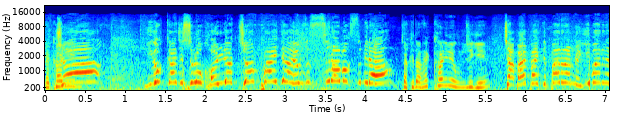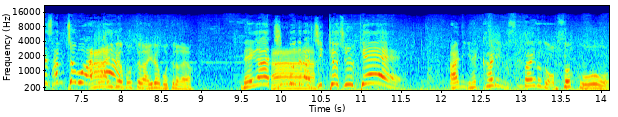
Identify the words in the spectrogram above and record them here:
헤카림 자 이것까지 slow 걸렸죠? 프라이드가 여기서 쓸어먹습니다. 자 그다음 헤카림의 움직임. 자 말파이트 빠른 합류 이번에는 3.5 아 아니야 이거 못 들어가 이거 못 들어가요. 내가 친구들아 아. 지켜줄게. 아니 이게 헤카림 순간이동도 없었고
